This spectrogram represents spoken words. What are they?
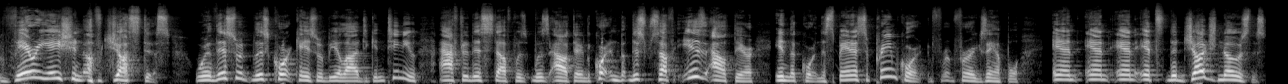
variation of justice where this would this court case would be allowed to continue after this stuff was was out there in the court. And this stuff is out there in the court in the Spanish Supreme Court for, for example. And and and it's the judge knows this.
